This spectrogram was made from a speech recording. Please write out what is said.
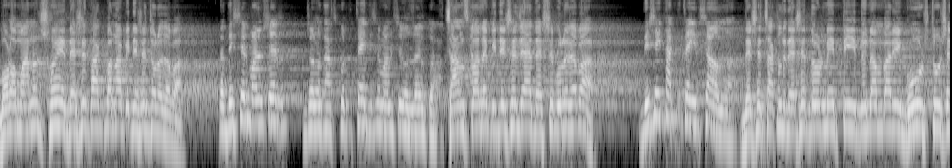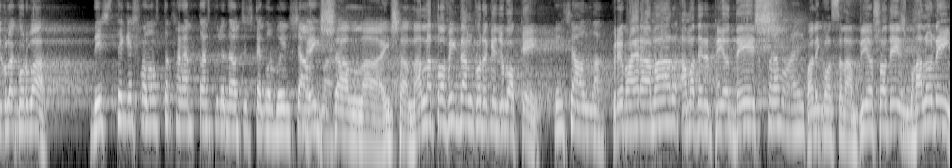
বড় মানুষ হয়ে দেশে থাকবা না বিদেশে চলে যাবা। তা দেশের মানুষের জন্য কাজ করতে চাই দেশের মানুষের উন্নয়ন করতে চান্স পালে বিদেশে যায় দেশে বলে যাবা। দেশেই থাকতে চাই ইনশাআল্লাহ। দেশে চাকলে দেশের দুর্নীতি দুই নাম্বারই ঘুষ টুস এগুলো করবা। দেশ থেকে সমস্ত খারাপ কাজ তুলে দেওয়ার চেষ্টা করব ইনশাআল্লাহ। ইনশাআল্লাহ ইনশাআল্লাহ। আল্লাহ তৌফিক দান করে কে যুবককে। ইনশাআল্লাহ। প্রিয় ভাইরা আমার আমাদের প্রিয় দেশ আসসালামু আলাইকুম। আসসালাম। প্রিয় স্বদেশ ভালো নেই।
